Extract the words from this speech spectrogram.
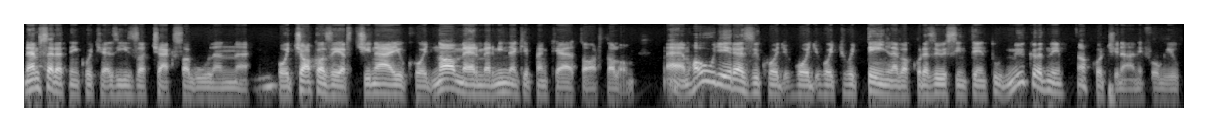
nem szeretnénk, hogyha ez izzadságszagú lenne, hogy csak azért csináljuk, hogy na, mert, mert mindenképpen kell tartalom. Nem, ha úgy érezzük, hogy, hogy, hogy, hogy tényleg akkor ez őszintén tud működni, akkor csinálni fogjuk.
